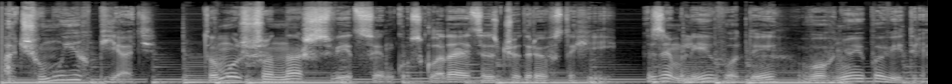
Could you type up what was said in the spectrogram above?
А чому їх п'ять? Тому що наш світ, синку, складається з чотирьох стихій: землі, води, вогню і повітря,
